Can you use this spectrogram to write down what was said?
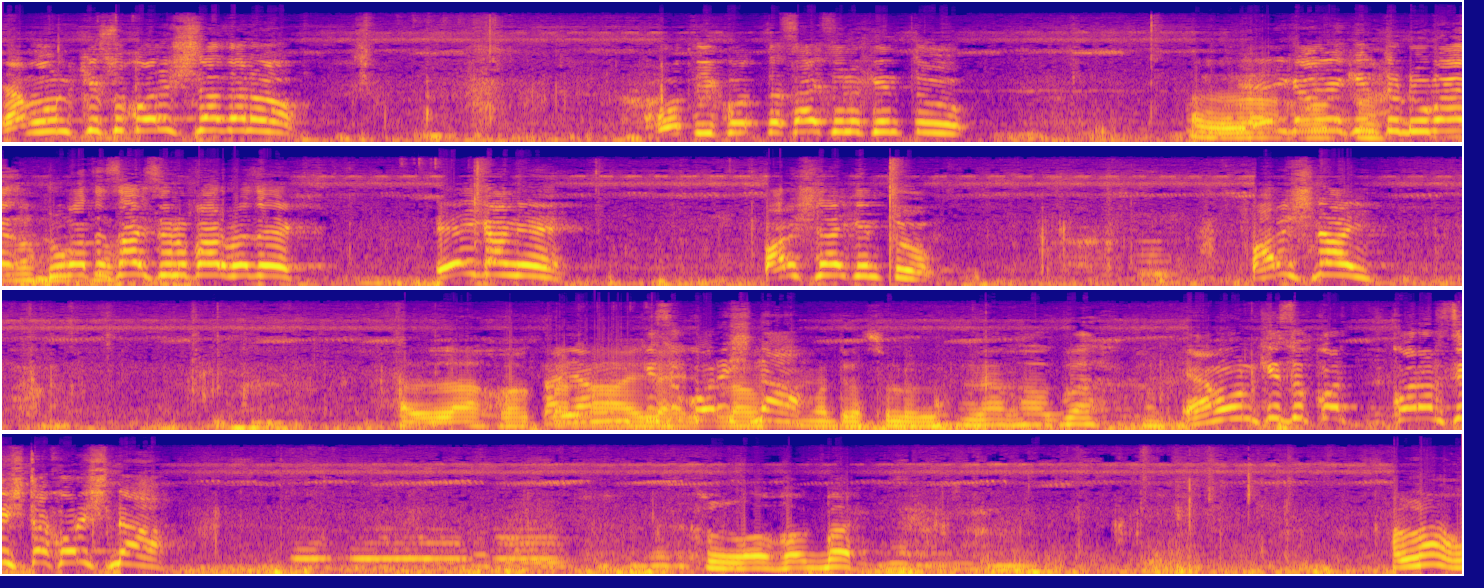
এমন কিছু করিস না জানো ক্ষতি করতে চাইছিল কিন্তু। এই গাঙে কিন্তু ডুবা ডুবাতে চাইছিল পারভেজেক। এই গাঙে। পারিস নাই কিন্তু। পারিস নাই। আল্লাহ আকবার তাই এমন কিছু ইলাহা করিস ইল্লাল্লাহ না। মুহাম্মাদুর রাসূলুল্লাহ। এমন কিছু কর- করার চেষ্টা করিস না। আল্লাহ আকবার। আল্লাহু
